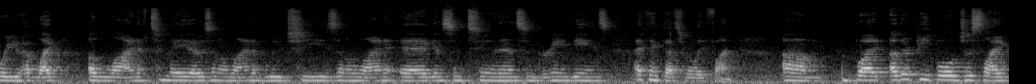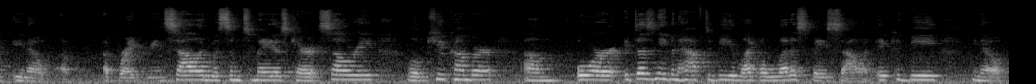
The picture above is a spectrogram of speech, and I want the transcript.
where you have like a line of tomatoes and a line of blue cheese and a line of egg and some tuna and some green beans. I think that's really fun. Um, but other people just like, you know, a, a bright green salad with some tomatoes, carrot, celery, a little cucumber. Um, or it doesn't even have to be like a lettuce based salad. It could be, you know,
